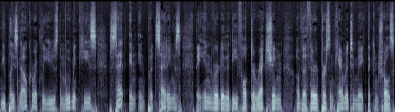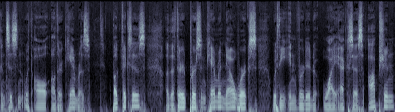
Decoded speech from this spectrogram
Replays now correctly use the movement keys set in input settings. They inverted the default direction of the third person camera to make the controls consistent with all other cameras. Bug fixes uh, the third person camera now works with the inverted y axis option.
